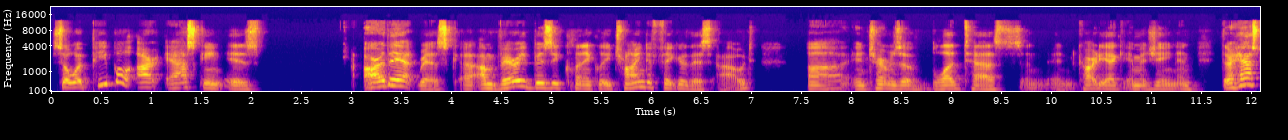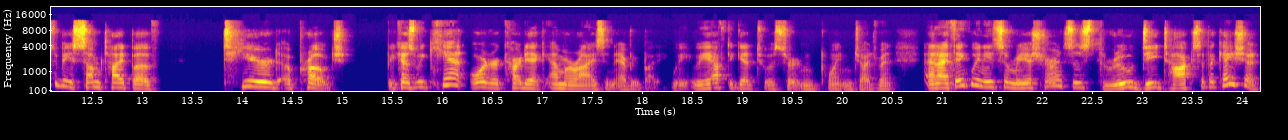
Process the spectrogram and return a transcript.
So what people are asking is, are they at risk? Uh, I'm very busy clinically trying to figure this out uh, in terms of blood tests and, and cardiac imaging. And there has to be some type of tiered approach because we can't order cardiac MRIs in everybody. We, we have to get to a certain point in judgment. And I think we need some reassurances through detoxification,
